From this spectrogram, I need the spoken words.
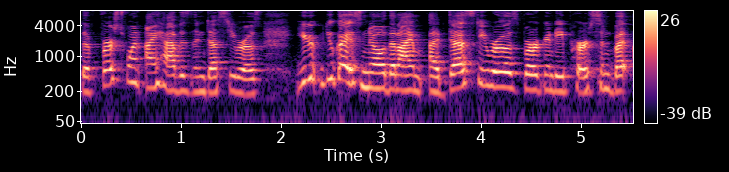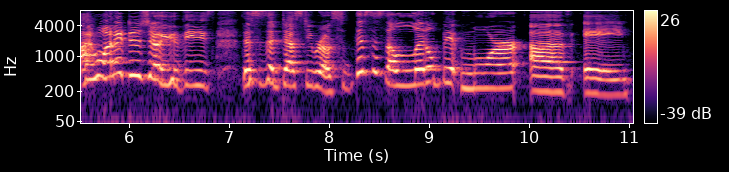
the first one I have is in Dusty Rose. You, you guys know that I'm a Dusty Rose Burgundy person, but I wanted to show you these. This is a Dusty Rose. So this is a little bit more of a,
